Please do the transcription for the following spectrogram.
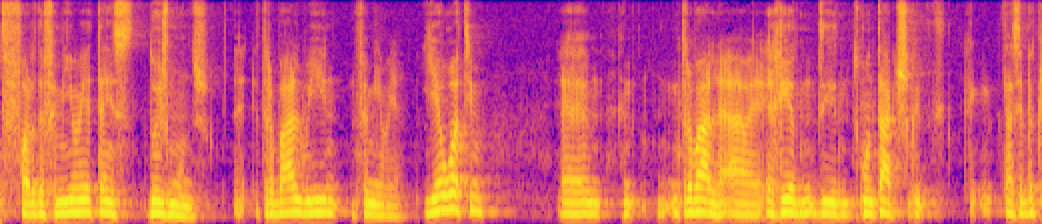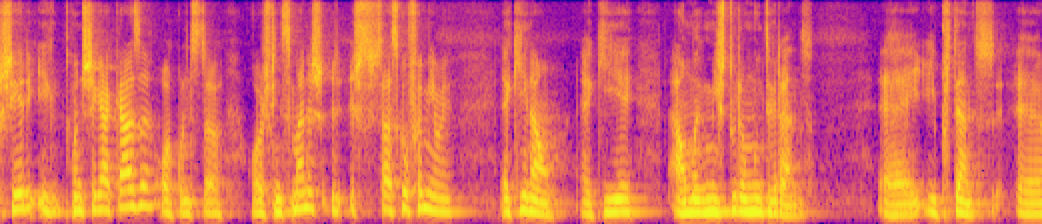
fora da família tem-se dois mundos, eh, trabalho e família, e é ótimo. Eh, Um trabalho, há a rede de, de contactos que, está sempre a crescer e quando chega à casa ou quando está aos fins de semana está-se com a família. Aqui não, aqui é, há uma mistura muito grande. Eh, e, portanto, eh,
